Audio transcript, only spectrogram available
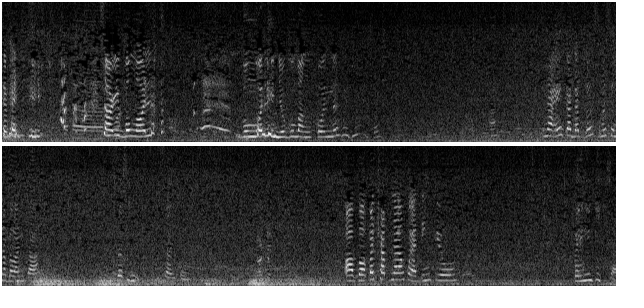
70? Sorry, bungol. bungol inyo, gumangkon. Na eh, kagatos, mas sinabawan ka. sa sin... Saan ko? Opo, pa-chop na lang kuya. Thank you. Pahingin pizza.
